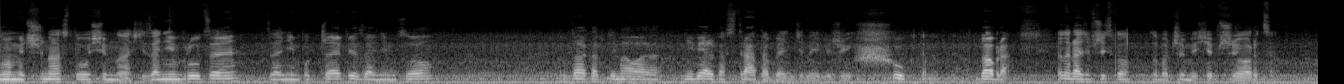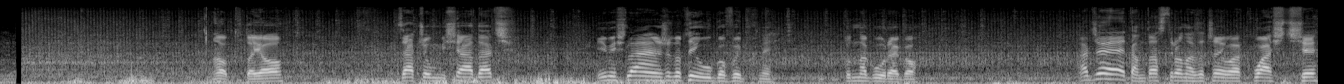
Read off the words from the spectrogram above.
mamy 13-18, zanim wrócę, zanim podczepię, zanim co, taka tutaj mała, niewielka strata będzie najwyżej, huk tam. Dobra, to na razie wszystko, zobaczymy się przy orce. O, tutaj o, zaczął mi siadać i myślałem, że do tyłu go wypchnę, tu na górę go. A gdzie tam ta strona zaczęła kłaść się,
